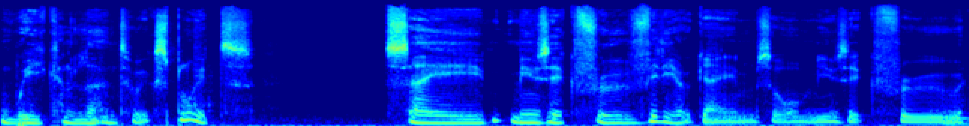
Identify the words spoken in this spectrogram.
we can learn to exploit. Say, music through video games or music through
